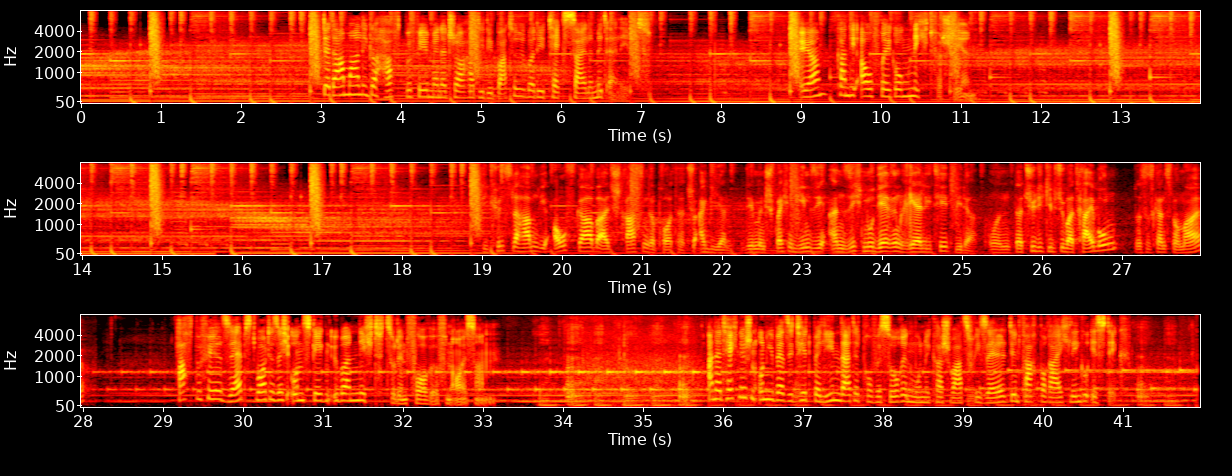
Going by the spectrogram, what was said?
Der damalige Haftbefehlmanager hat die Debatte über die Textzeile miterlebt. Er kann die Aufregung nicht verstehen. Künstler haben die Aufgabe, als Straßenreporter zu agieren. Dementsprechend geben sie an sich nur deren Realität wieder. Und natürlich gibt es Übertreibungen, das ist ganz normal. Haftbefehl selbst wollte sich uns gegenüber nicht zu den Vorwürfen äußern. An der Technischen Universität Berlin leitet Professorin Monika Schwarz-Friesell den Fachbereich Linguistik.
